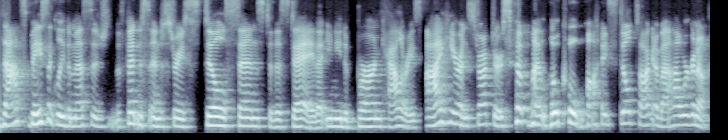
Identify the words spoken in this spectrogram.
that's basically the message the fitness industry still sends to this day that you need to burn calories. I hear instructors at my local Y still talking about how we're going to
